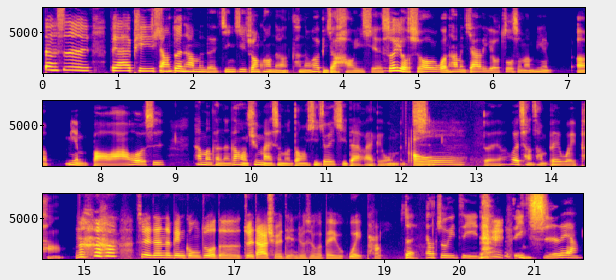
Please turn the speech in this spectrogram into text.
但是 VIP 相对他们的经济状况呢，可能会比较好一些，所以有时候如果他们家里有做什么面呃面包啊，或者是他们可能刚好去买什么东西，就一起带回来给我们吃。哦，对，会常常被喂胖。那 所以在那边工作的最大缺点就是会被喂胖。对，要注意自己的 饮食量。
